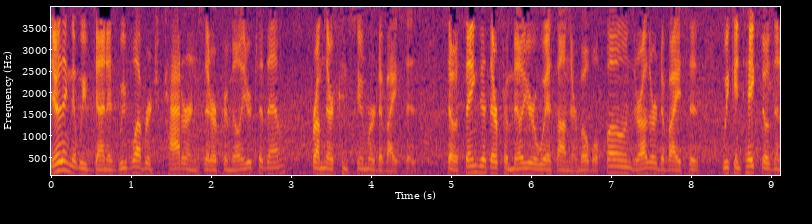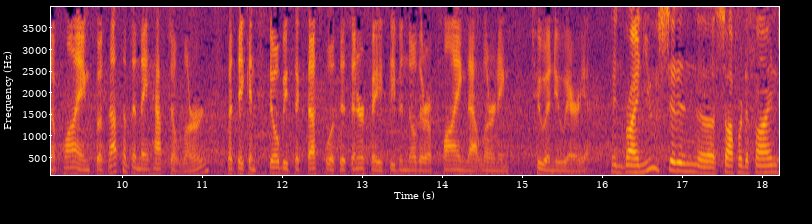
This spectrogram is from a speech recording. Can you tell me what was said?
The other thing that we've done is we've leveraged patterns that are familiar to them from their consumer devices. So things that they're familiar with on their mobile phones or other devices, we can take those and applying, so it's not something they have to learn, but they can still be successful with this interface even though they're applying that learning to a new area. And Bryan, you sit in the software-defined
